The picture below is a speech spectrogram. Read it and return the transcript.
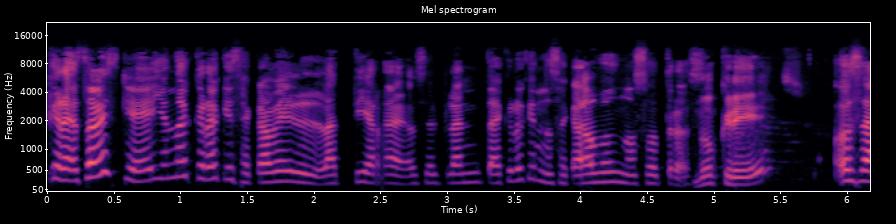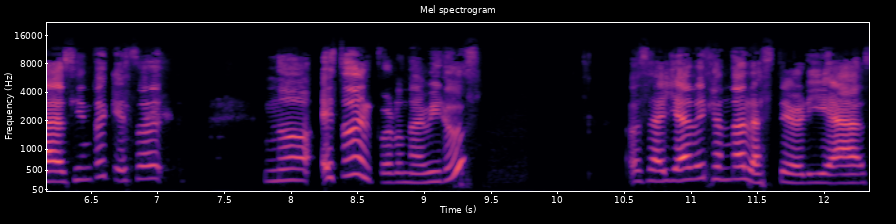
creo, ¿sabes qué? Yo no creo que se acabe la Tierra, o sea, el planeta, creo que nos acabamos nosotros. ¿No crees? O sea, siento que esto, no, esto del coronavirus, o sea, ya dejando las teorías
